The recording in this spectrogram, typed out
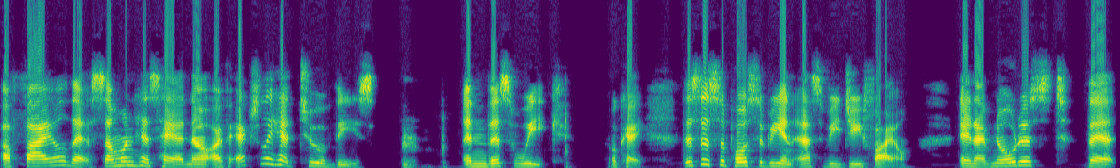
a file that someone has had. Now, I've actually had two of these in this week. Okay, this is supposed to be an SVG file. And I've noticed that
